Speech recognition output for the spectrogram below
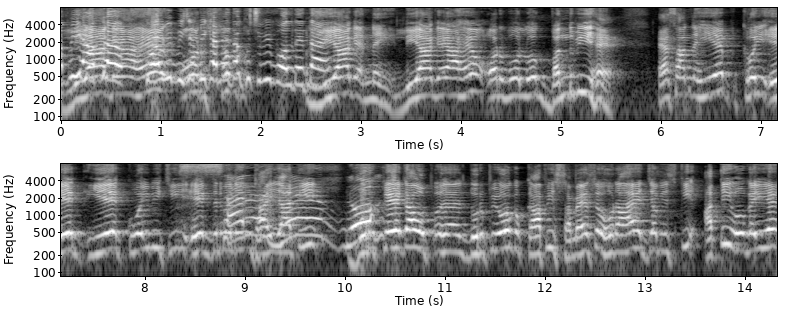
अभी लिया गया है कोई भी बीजेपी का नेता कुछ भी बोल देता है। लिया गया नहीं लिया गया है और वो लोग बंद भी है। ऐसा नहीं है कोई एक ये कोई भी चीज़ एक दिन में नहीं उठाई जाती। का दुरुपयोग काफ़ी समय से हो रहा है जब इसकी अति हो गई है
